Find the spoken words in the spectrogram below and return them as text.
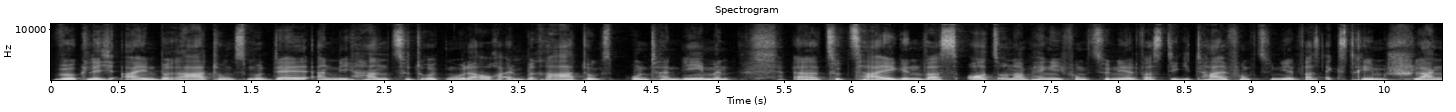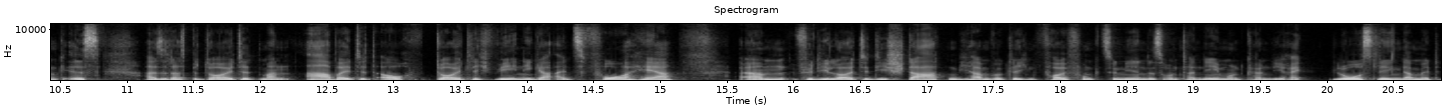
wirklich ein Beratungsmodell an die Hand zu drücken oder auch ein Beratungsunternehmen äh, zu zeigen, was ortsunabhängig funktioniert, was digital funktioniert, was extrem schlank ist. Also das bedeutet, man arbeitet auch deutlich weniger als vorher. Ähm, für die Leute, die starten, die haben wirklich ein voll funktionierendes Unternehmen und können direkt loslegen damit.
